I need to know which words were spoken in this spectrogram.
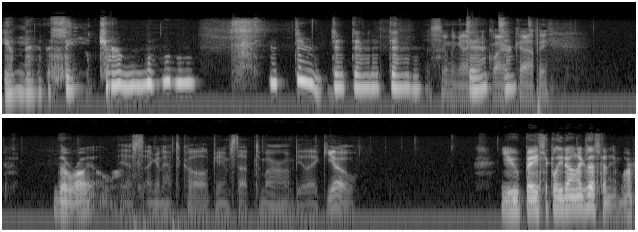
You'll never see it coming. Assuming I can acquire a copy. The Royal. Yes, I'm gonna have to call GameStop tomorrow and be like, "Yo, You basically don't exist anymore.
